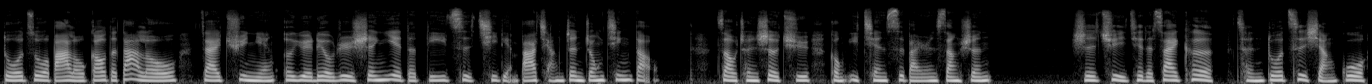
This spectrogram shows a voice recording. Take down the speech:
多座八楼高的大楼，在去年二月六日深夜的第一次七点八强震中倾倒，造成社区共一千四百人丧生。失去一切的赛克曾多次想过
